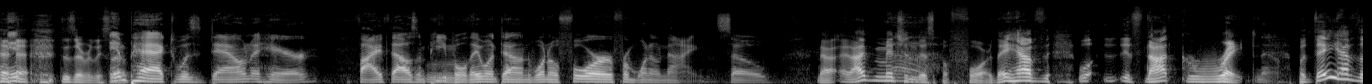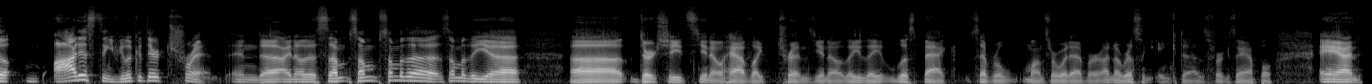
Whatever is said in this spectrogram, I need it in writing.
in- deservedly so. Impact was down a hair, five thousand Mm-hmm. people. They went down one hundred four from one hundred nine. So Now, and I've mentioned Ah. this before. They have, well, it's not great, No. but they have the oddest thing. If you look at their trend, and uh, I know that some some some of the some of the uh, uh, dirt sheets, you know, have like trends. You know, they they list back several months or whatever. I know Wrestling Inc. does, for example, and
